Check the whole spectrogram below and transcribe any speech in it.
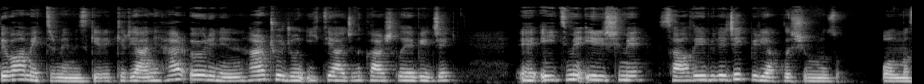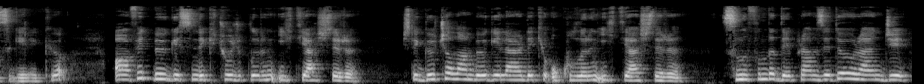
devam ettirmemiz gerekir. Yani her öğrenenin, her çocuğun ihtiyacını karşılayabilecek, e, eğitime erişimi sağlayabilecek bir yaklaşımımız olması gerekiyor. Afet bölgesindeki çocukların ihtiyaçları, işte göç alan bölgelerdeki okulların ihtiyaçları, sınıfında depremzede öğrenci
